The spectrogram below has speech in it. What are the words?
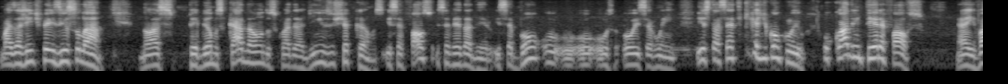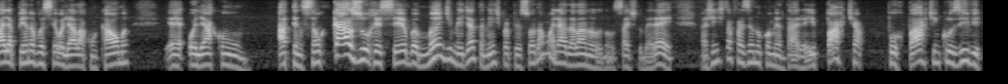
mas a gente fez isso lá. Nós pegamos cada um dos quadradinhos e checamos. Isso é falso, isso é verdadeiro. Isso é bom ou, ou, ou, ou isso é ruim? Isso está certo? O que a gente concluiu? O quadro inteiro é falso. É, e vale a pena você olhar lá com calma, é, olhar com atenção. Caso receba, mande imediatamente para a pessoa, dá uma olhada lá no, no site do Berei. A gente está fazendo um comentário aí, parte a, por parte, inclusive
